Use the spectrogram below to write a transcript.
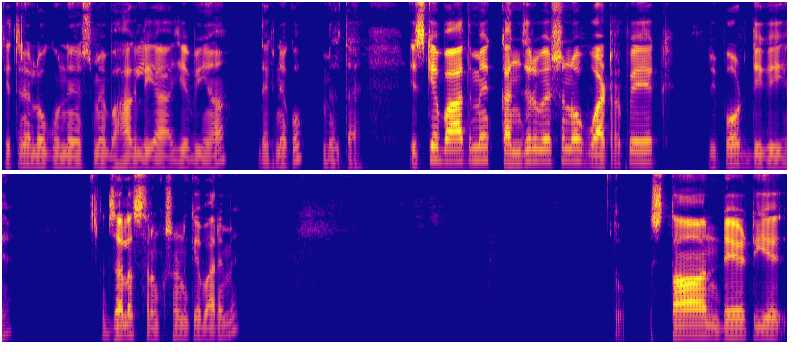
कितने लोगों ने इसमें भाग लिया, ये भी यहाँ देखने को मिलता है। इसके बाद में कंजर्वेशन ऑफ़ वाटर पे एक रिपोर्ट दी गई है जल संरक्षण के बारे में। तो स्थान, डेट, ये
